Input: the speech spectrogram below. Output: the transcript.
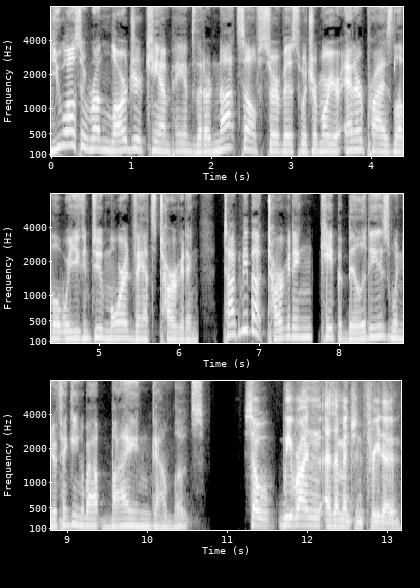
You also run larger campaigns that are not self service, which are more your enterprise level, where you can do more advanced targeting. Talk to me about targeting capabilities when you're thinking about buying downloads. So we run, as I mentioned, three to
